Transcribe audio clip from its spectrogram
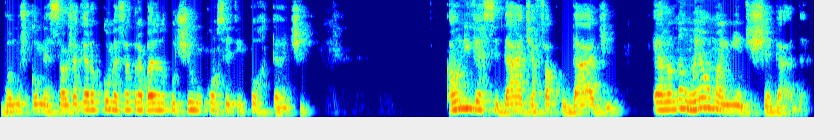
Vamos começar. Eu já quero começar trabalhando contigo um conceito importante. A universidade, a faculdade, ela não é uma linha de chegada,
